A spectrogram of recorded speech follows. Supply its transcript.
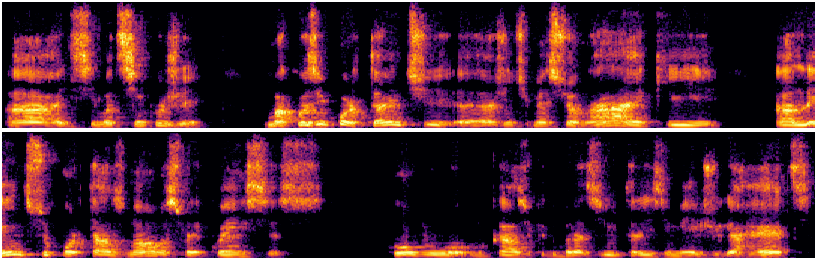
ah, em cima de 5G. Uma coisa importante eh, a gente mencionar é que, além de suportar as novas frequências, como no caso aqui do Brasil, 3,5 GHz,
